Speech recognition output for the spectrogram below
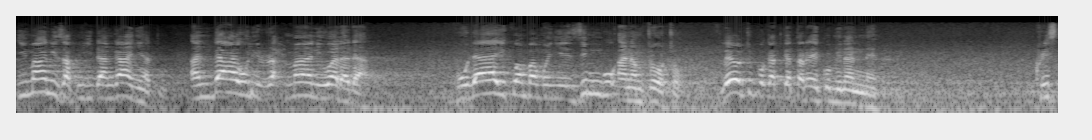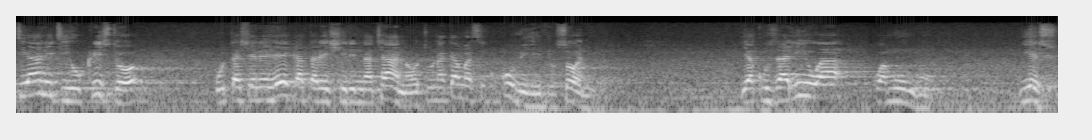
imani za kujidanganya tu. Andau lirrahmani walada. Kudai kwamba Mwenyezi Mungu ana mtoto. Leo tupo katika tarehe 14 Christianity ukristo utashereheka tarehe 25 tuna kama siku kumi hivi usoni. Ya kuzaliwa kwa Mungu Yesu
